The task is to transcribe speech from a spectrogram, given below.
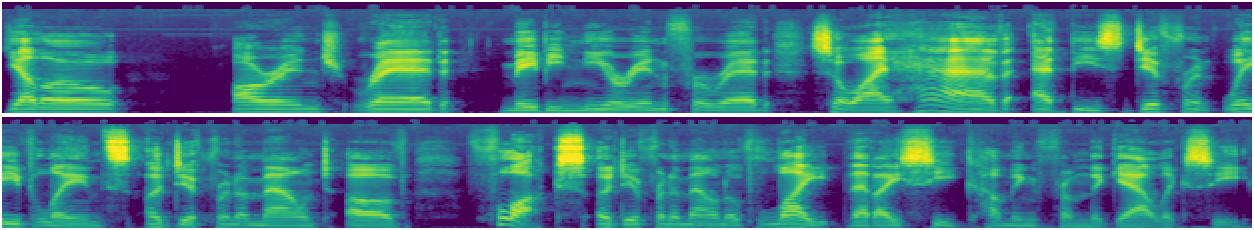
yellow, orange, red, maybe near infrared. So I have at these different wavelengths a different amount of flux, a different amount of light that I see coming from the galaxy.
